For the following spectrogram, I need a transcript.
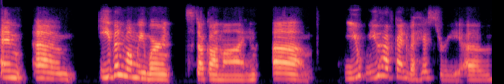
and um, even when we weren't stuck online um, you you have kind of a history of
